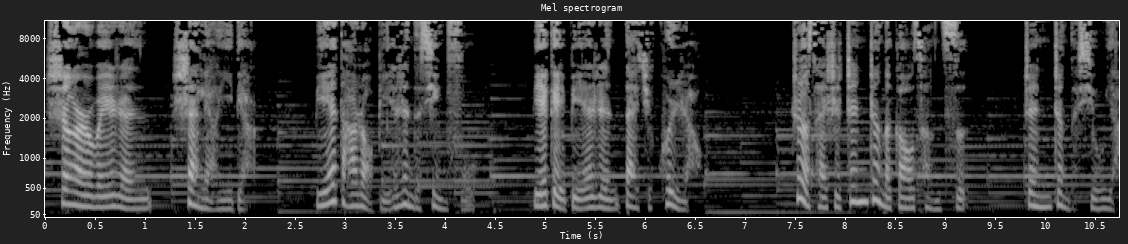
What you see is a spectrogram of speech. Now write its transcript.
生而为人，善良一点别打扰别人的幸福，别给别人带去困扰，这才是真正的高层次，真正的修养。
